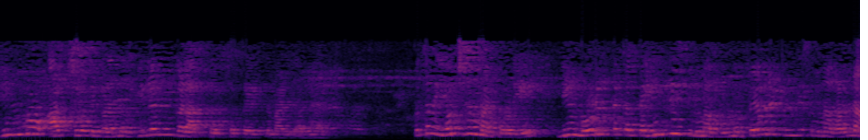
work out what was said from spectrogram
ಹಿಂದೂ ಆಚರಣೆಗಳನ್ನು ತೋರಿಸೋ ಪ್ರಯತ್ನ ಮಾಡಿದಾಗ ಒಂಥರ ಯೋಚನೆ ಮಾಡಿ ನೋಡಿ ನೀವು ನೋಡಿರ್ತಕ್ಕಂಥ ಹಿಂದಿ ಸಿನಿಮಾಗಳು ನಿಮ್ಮ ಫೇವರೆಟ್ ಹಿಂದಿ ಸಿನಿಮಾಗಳನ್ನ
